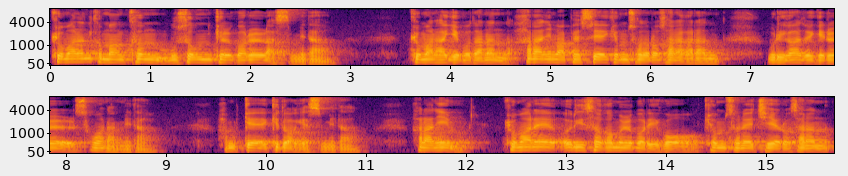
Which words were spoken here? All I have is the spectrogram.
교만은 그만큼 무서운 결과를 낳습니다. 교만하기보다는 하나님 앞에서의 겸손으로 살아가는 우리가 되기를 소원합니다. 함께 기도하겠습니다. 하나님, 교만의 어리석음을 버리고 겸손의 지혜로 사는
